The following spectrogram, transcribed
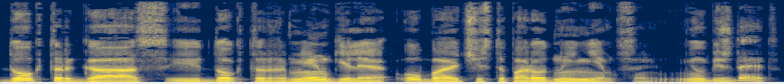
Доктор Гаас и доктор Менгеле оба чистопородные немцы. Не убеждает?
